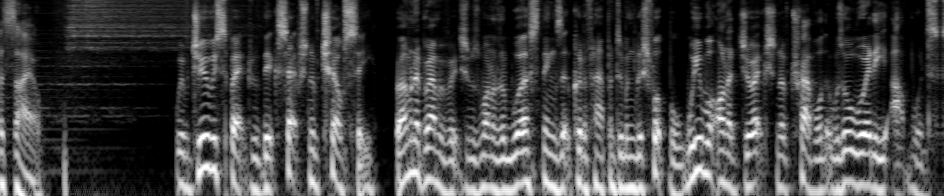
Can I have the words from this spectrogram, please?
for sale. With due respect, with the exception of Chelsea, Roman Abramovich was one of the worst things that could have happened to English football. We were on a direction of travel that was already upwards.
